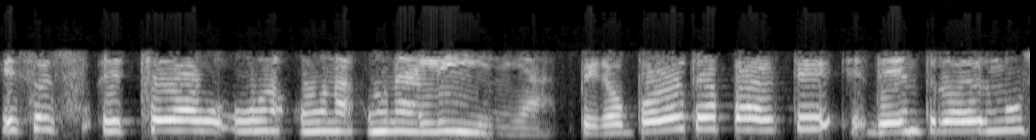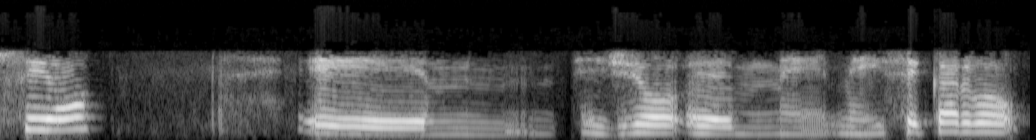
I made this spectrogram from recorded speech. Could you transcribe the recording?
eso es, toda una, una línea, pero por otra parte, dentro del museo, eh, yo eh, me, me hice cargo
